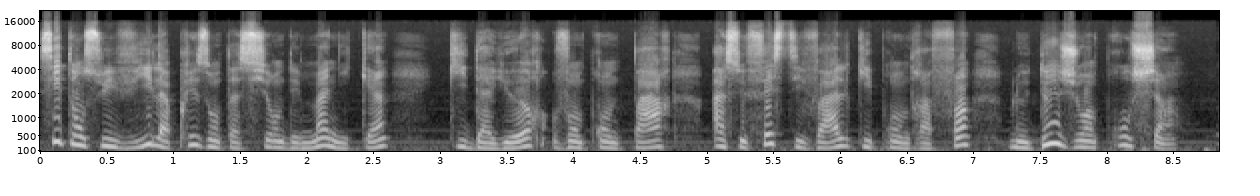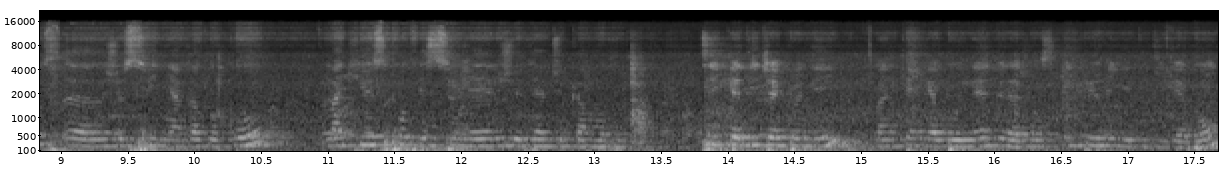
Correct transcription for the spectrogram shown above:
s'est en suivi la présentation des mannequins qui d'ailleurs vont prendre part à ce festival qui prendra fin le 2 juin prochain. Euh, je suis Nyaka Koko, maquilleuse professionnelle, je viens du Cameroun. C'est Kadi Diakoni, mannequin gabonais de l'agence Écurie et du Gabon.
